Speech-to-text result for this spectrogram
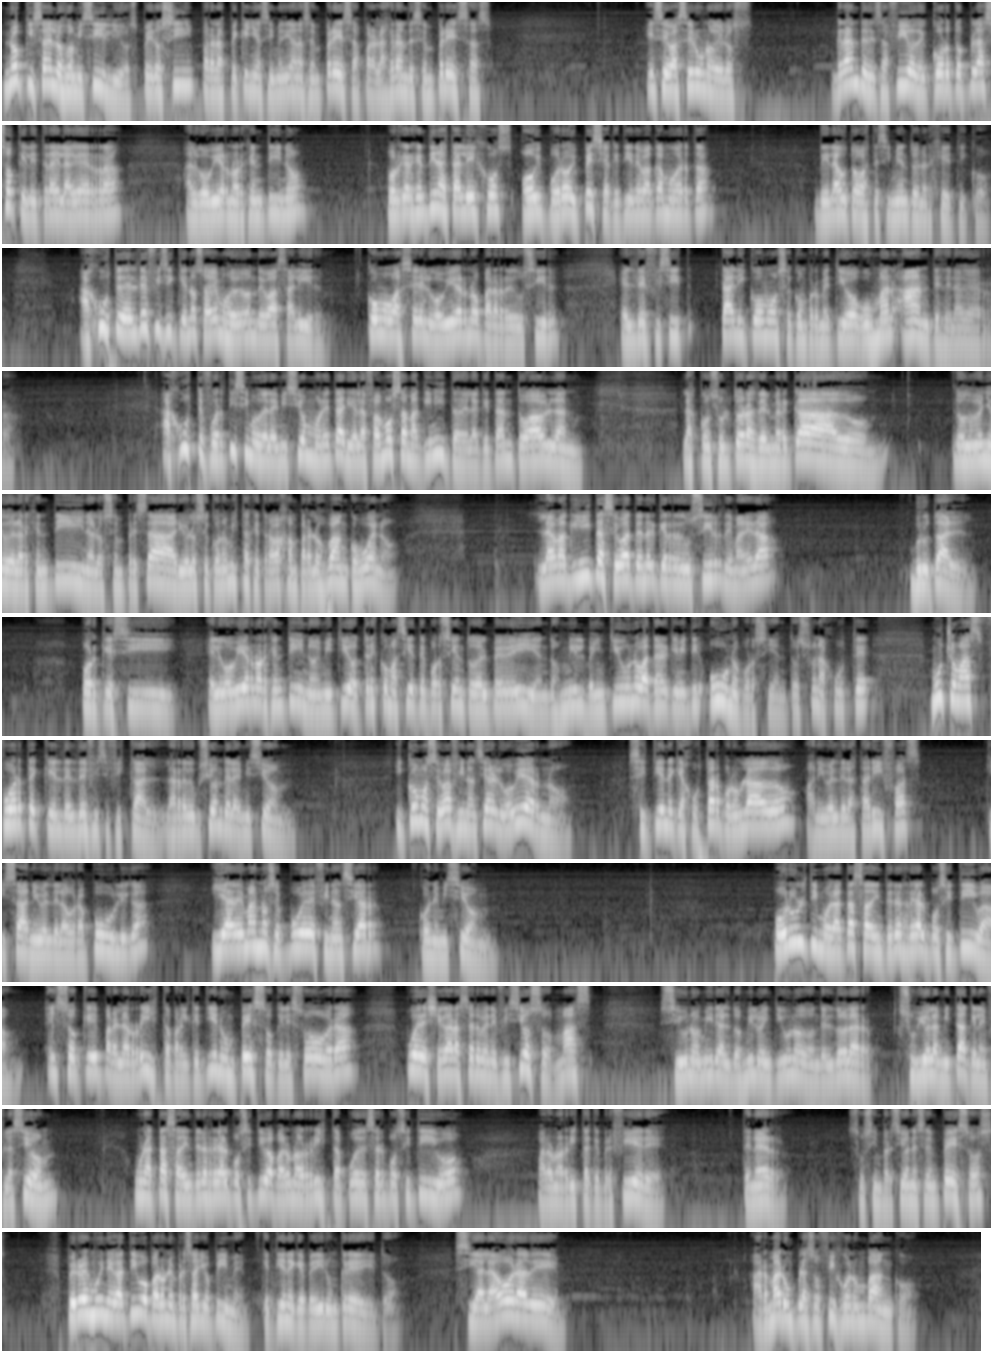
No quizá en los domicilios, pero sí para las pequeñas y medianas empresas, para las grandes empresas. Ese va a ser uno de los grandes desafíos de corto plazo que le trae la guerra al gobierno argentino, porque Argentina está lejos, hoy por hoy, pese a que tiene vaca muerta, del autoabastecimiento energético. Ajuste del déficit que no sabemos de dónde va a salir. ¿Cómo va a ser el gobierno para reducir el déficit tal y como se comprometió Guzmán antes de la guerra? ajuste fuertísimo de la emisión monetaria, la famosa maquinita de la que tanto hablan las consultoras del mercado, los dueños de la Argentina, los empresarios, los economistas que trabajan para los bancos. Bueno, la maquinita se va a tener que reducir de manera brutal, porque si el gobierno argentino emitió 3,7% del PBI en 2021, va a tener que emitir 1%. Es un ajuste mucho más fuerte que el del déficit fiscal, la reducción de la emisión. ¿Y cómo se va a financiar el gobierno? Si tiene que ajustar por un lado a nivel de las tarifas, quizá a nivel de la obra pública, y además no se puede financiar con emisión. Por último, la tasa de interés real positiva, eso que para el ahorrista, para el que tiene un peso que le sobra, puede llegar a ser beneficioso, más si uno mira el 2021 donde el dólar subió la mitad que la inflación, una tasa de interés real positiva para un ahorrista puede ser positivo, para un ahorrista que prefiere tener sus inversiones en pesos, pero es muy negativo para un empresario pyme que tiene que pedir un crédito. Si a la hora de armar un plazo fijo en un banco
